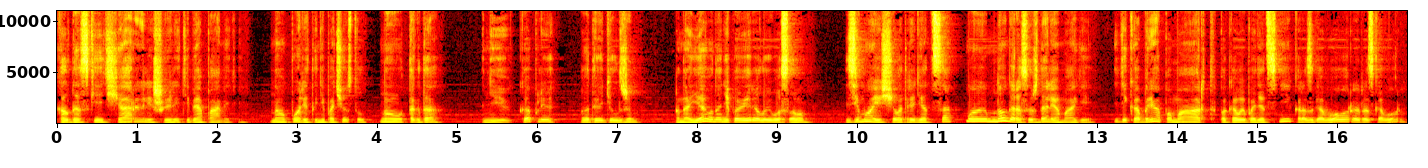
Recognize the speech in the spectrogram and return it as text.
«Колдовские чары лишили тебя памяти. Но боли ты не почувствовал? Ну, тогда...» «Ни капли», – ответил Джим. Она явно не поверила его словам. «Зимой еще в отряде отца мы много рассуждали о магии. С декабря по март, пока выпадет снег, разговоры, разговоры.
